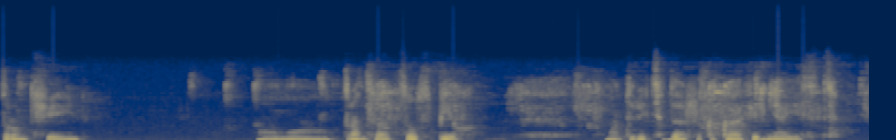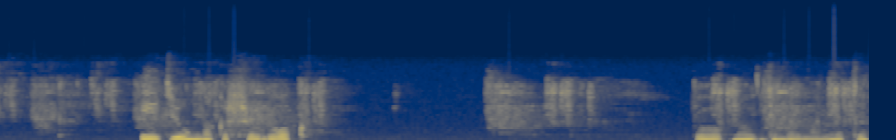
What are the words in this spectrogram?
Трончейн. Транзакция успех. Смотрите, даже какая фигня есть. Идем на кошелек. Так, ну и где мои монеты?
